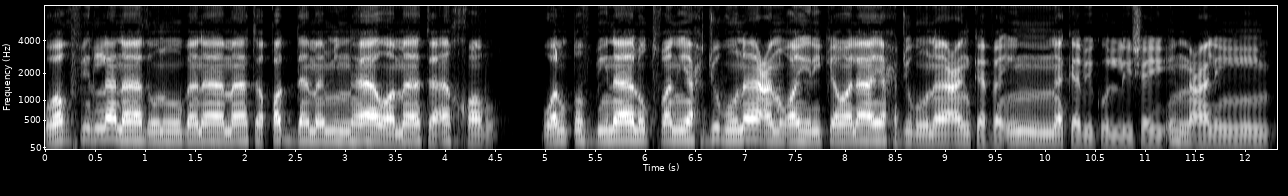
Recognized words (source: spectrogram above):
واغفر لنا ذنوبنا ما تقدم منها وما تأخر. والطف بنا لطفا يحجبنا عن غيرك ولا يحجبنا عنك فإنك بكل شيء عليم.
